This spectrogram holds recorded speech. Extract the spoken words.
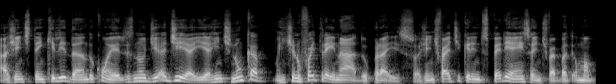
a gente tem que ir lidando com eles no dia a dia. E a gente nunca, a gente não foi treinado para isso. A gente vai adquirindo experiência, a gente vai bater uma-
